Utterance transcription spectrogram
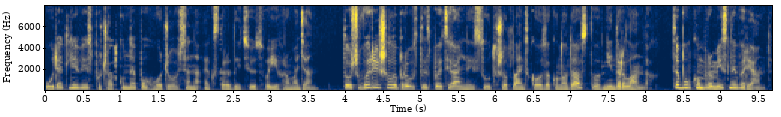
уряд Лівії спочатку не погоджувався на екстрадицію своїх громадян. Тож вирішили провести спеціальний суд шотландського законодавства в Нідерландах. Це був компромісний варіант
